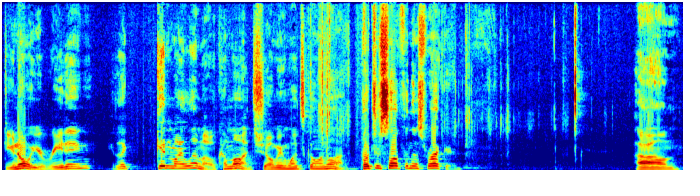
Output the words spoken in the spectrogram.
do you know what you're reading? He's like, get in my limo. Come on, show me what's going on. Put yourself in this record. Um,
